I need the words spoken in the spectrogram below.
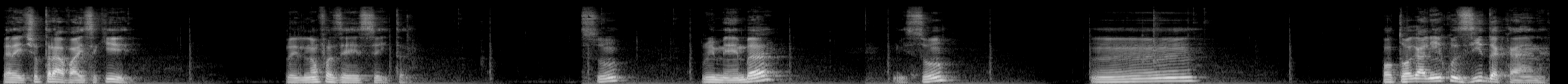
Pera aí, deixa eu travar isso aqui. Pra ele não fazer receita. Isso. Remember. Isso. Hum. Faltou a galinha cozida, cara.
